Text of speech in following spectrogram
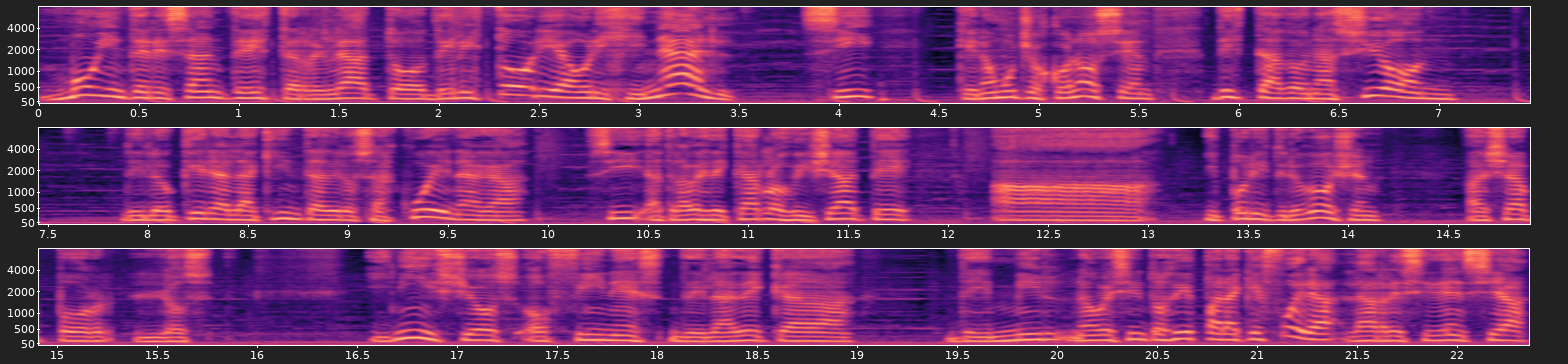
muy interesante este relato de la historia original, ¿sí? Que no muchos conocen, de esta donación de lo que era la Quinta de los Ascuénaga, ¿sí? A través de Carlos Villate a Hipólito Yrigoyen, allá por los inicios o fines de la década de 1910 para que fuera la residencia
